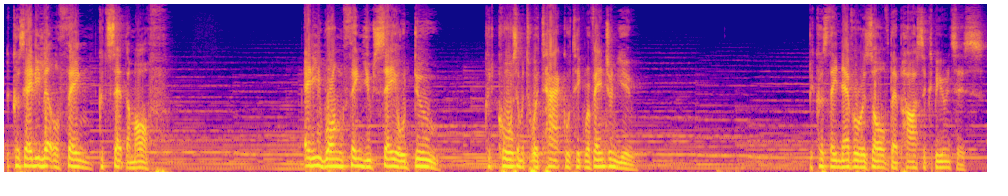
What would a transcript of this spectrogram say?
Because any little thing could set them off. Any wrong thing you say or do could cause them to attack or take revenge on you. Because they never resolve their past experiences.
